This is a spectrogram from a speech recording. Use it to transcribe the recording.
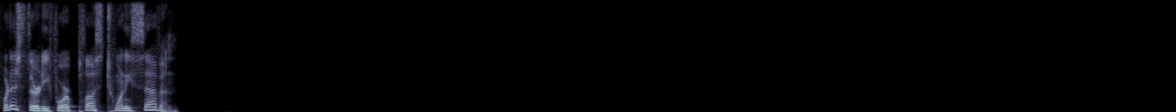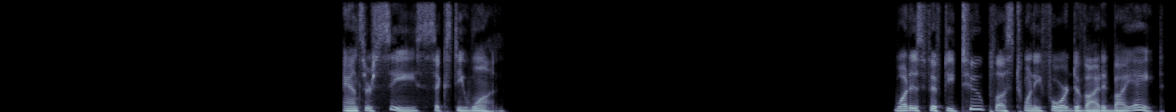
What is 34 plus 27? Answer C, 61. What is 52 plus 24 divided by 8?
